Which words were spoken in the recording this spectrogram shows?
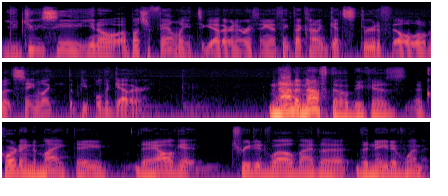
you do see, you know, a bunch of family together and everything. I think that kind of gets through to Phil a little bit, seeing like the people together. Not enough though, because according to Mike, they they all get treated well by the the native women,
